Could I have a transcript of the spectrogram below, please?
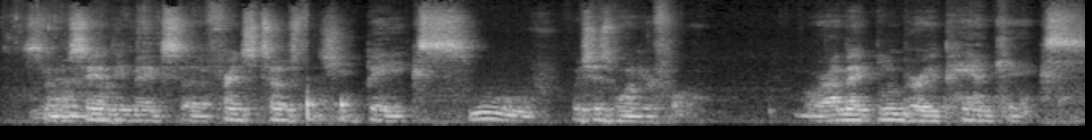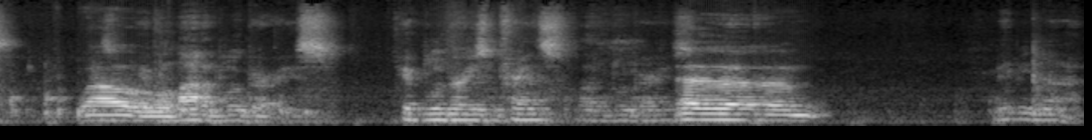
So Sandy makes uh, French toast that she bakes, Ooh, which is wonderful. Or I make blueberry pancakes. Wow. We have a lot of blueberries. You have blueberries in France? A lot of blueberries? Um, Maybe not.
